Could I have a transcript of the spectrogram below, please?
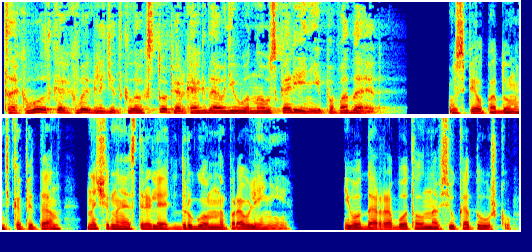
«Так вот как выглядит Клокстопер, когда в него на ускорении попадают», успел подумать капитан, начиная стрелять в другом направлении. Его дар работал на всю катушку,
